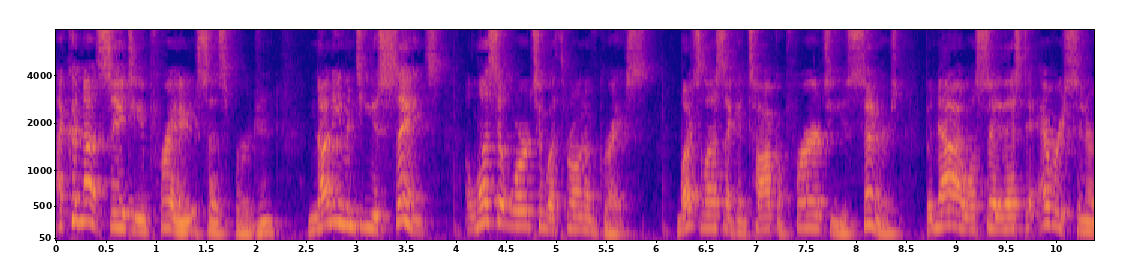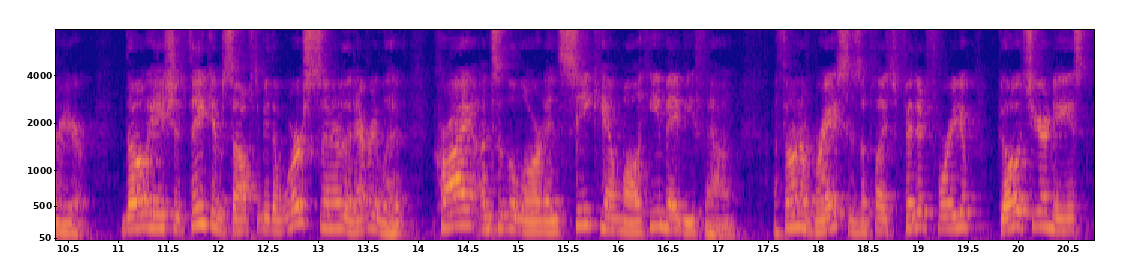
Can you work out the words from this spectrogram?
I could not say to you, pray, says Spurgeon, not even to you saints, unless it were to a throne of grace. Much less I could talk a prayer to you sinners, but now I will say this to every sinner here. Though he should think himself to be the worst sinner that ever lived, cry unto the Lord and seek him while he may be found. A throne of grace is a place fitted for you. Go to your knees.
